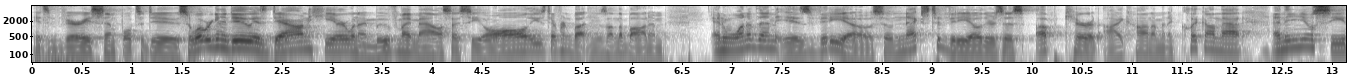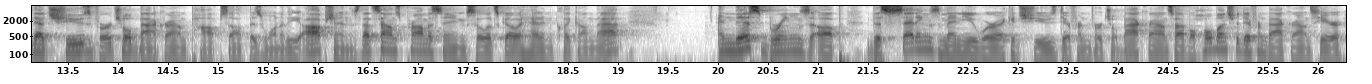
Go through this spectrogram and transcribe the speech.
It's very simple to do. So what we're gonna do is down here, when I move my mouse, I see all these different buttons on the bottom and one of them is video. So next to video, there's this up caret icon. I'm gonna click on that, and then you'll see that choose virtual background pops up as one of the options. That sounds promising, so let's go ahead and click on that. And this brings up the settings menu where I could choose different virtual backgrounds. So I have a whole bunch of different backgrounds here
